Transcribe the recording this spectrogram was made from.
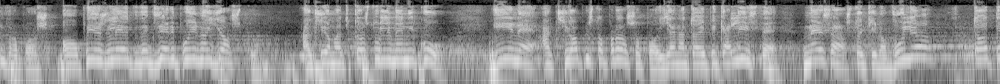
άνθρωπος ο οποίος λέει ότι δεν ξέρει που είναι ο γιος του, αξιωματικός του λιμενικού, είναι αξιόπιστο πρόσωπο για να το επικαλείστε μέσα στο κοινοβούλιο, τότε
